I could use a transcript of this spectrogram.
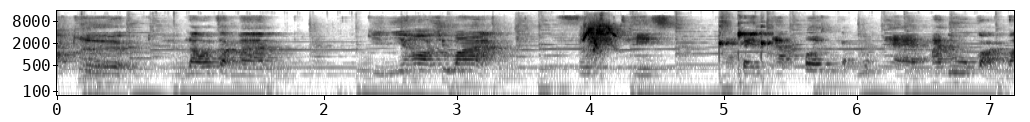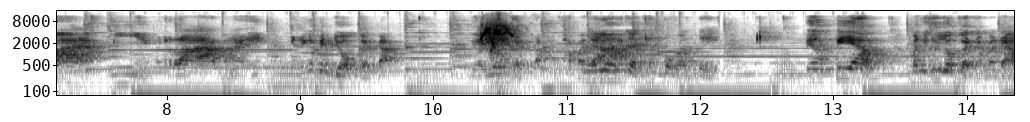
ก็คือ เราจะมากินยี่ห้อชื่อว่าฟูดทิสเป็นแอปเปิลกับลูกแพรมาดูก่อนว่ามีราไหมอันนี้ก็เป็นโยเกิร์ตแบบเนื้อโยเกิร์ตแบบธรรมไม่ดา โยเกิร์ตปกติ เปรี้ยวๆ มันคือโยเกิร์ตธรรมดา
